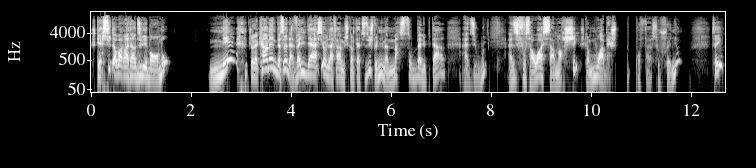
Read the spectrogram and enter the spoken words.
J'étais su d'avoir entendu les bons mots, mais j'avais quand même besoin de la validation de la femme. Je suis comme, t'as-tu dit, je peux venir me masturber à l'hôpital? Elle dit oui. Elle dit, faut savoir si ça a marché. Je suis comme, moi, ben, je peux pas faire ça chez nous. Tu sais,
